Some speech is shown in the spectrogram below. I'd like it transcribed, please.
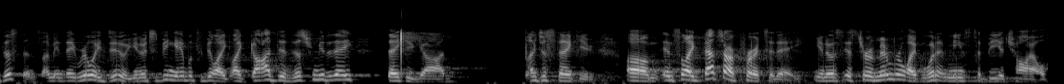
distance. I mean, they really do. You know, just being able to be like, like God did this for me today. Thank you, God. I just thank you. Um, and so, like, that's our prayer today. You know, is, is, to remember like what it means to be a child,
